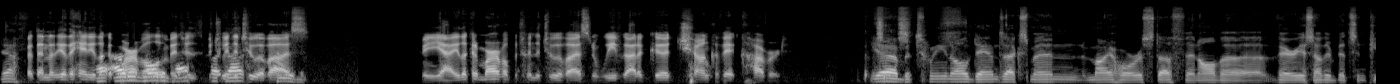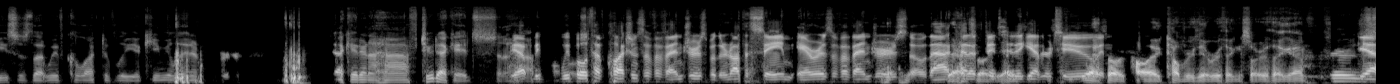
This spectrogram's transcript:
yeah, But then on the other hand, you look I- at out of all Marvel and between, boxes between the two of two of us. I mean, yeah, you look at Marvel between the two of us, and we've got a good chunk of it covered. Yeah, between all Dan's X Men, my horror stuff, and all the various other bits and pieces that we've collectively accumulated for a decade and a half, two decades. And a Yeah, half we, we both have collections of Avengers, but they're not the same eras of Avengers, so that Yeah, kind of fits in yeah, together too. yeah, and- so it call- covers everything, sort of thing. Yeah. There's Yeah.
